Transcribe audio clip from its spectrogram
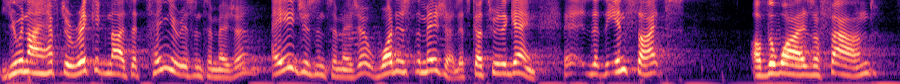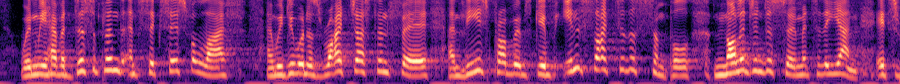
You and I have to recognize that tenure isn't a measure, age isn't a measure. What is the measure? Let's go through it again. Uh, that the insights of the wise are found when we have a disciplined and successful life and we do what is right, just, and fair, and these proverbs give insight to the simple, knowledge and discernment to the young. It's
